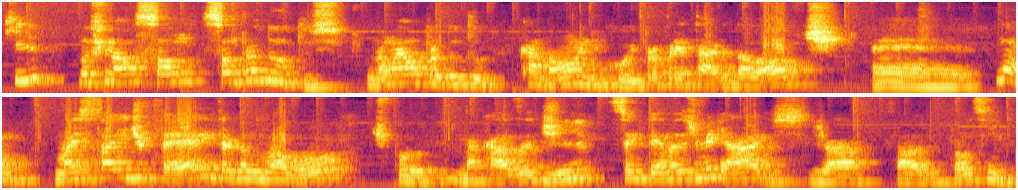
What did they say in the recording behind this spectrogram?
que no final são, são produtos. Não é o produto canônico e proprietário da Loft, é, não, mas está aí de pé, entregando valor, tipo, na casa de centenas de milhares já, sabe? Então, assim,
